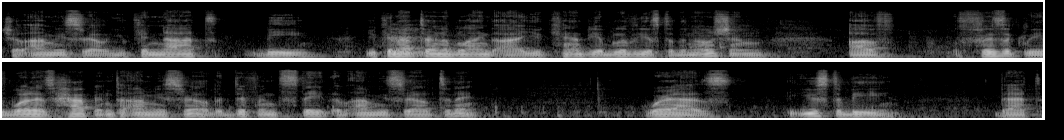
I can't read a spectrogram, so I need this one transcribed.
של עם ישראל. You cannot be, you cannot turn a blind eye, you can't be oblivious to the notion of physically what has happened to Am Yisrael, the different state of Am Yisrael today. Whereas it used to be that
